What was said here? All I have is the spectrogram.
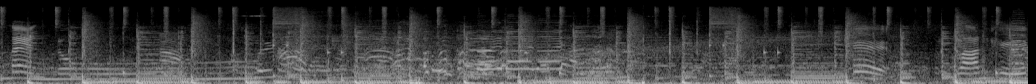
ำแหน่งโนเอ๊ะร้านเค้ก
